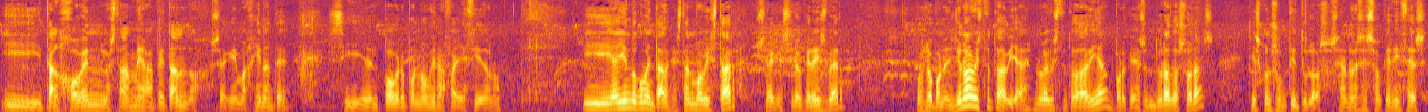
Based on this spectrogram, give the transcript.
Y tan joven lo estaba megapetando, o sea que imagínate si el pobre pues no hubiera fallecido, ¿no? Y hay un documental que está en Movistar, o sea que si lo queréis ver, pues lo ponéis. Yo no lo he visto todavía, ¿eh? no lo he visto todavía porque dura dos horas y es con subtítulos. O sea, no es eso que dices,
